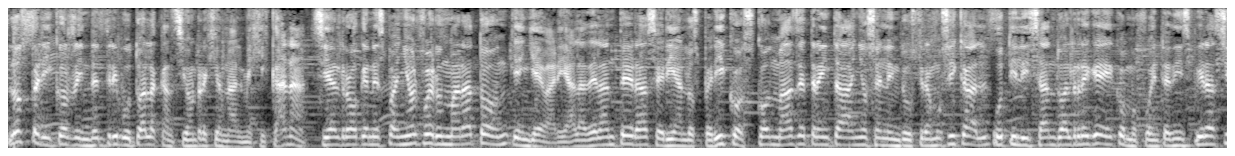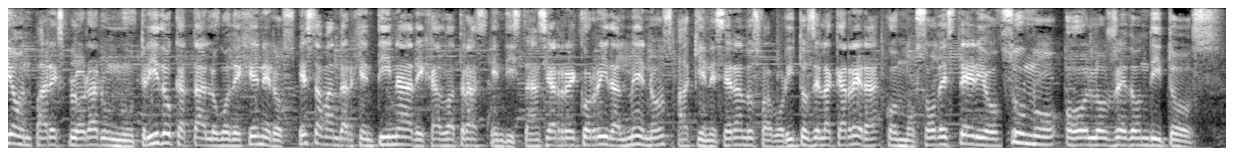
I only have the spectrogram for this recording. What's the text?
Los Pericos rinden tributo a la canción regional mexicana. Si el rock en español fuera un maratón, quien llevaría a la delantera serían Los Pericos, con más de 30 años en la industria musical, utilizando al reggae como fuente de inspiración para explorar un nutrido catálogo de géneros. Esta banda argentina ha dejado atrás, en distancia recorrida al menos, a quienes eran los favoritos de la carrera, como Soda Stereo, Sumo o Los Redonditos.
